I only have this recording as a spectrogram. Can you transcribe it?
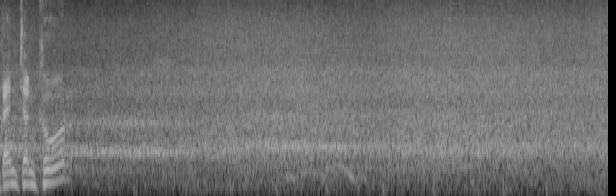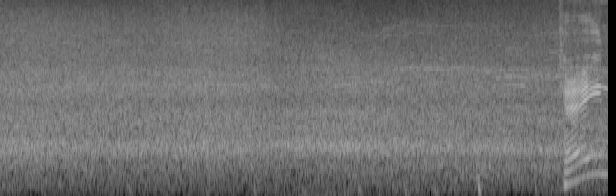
Bentancur. Kane.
